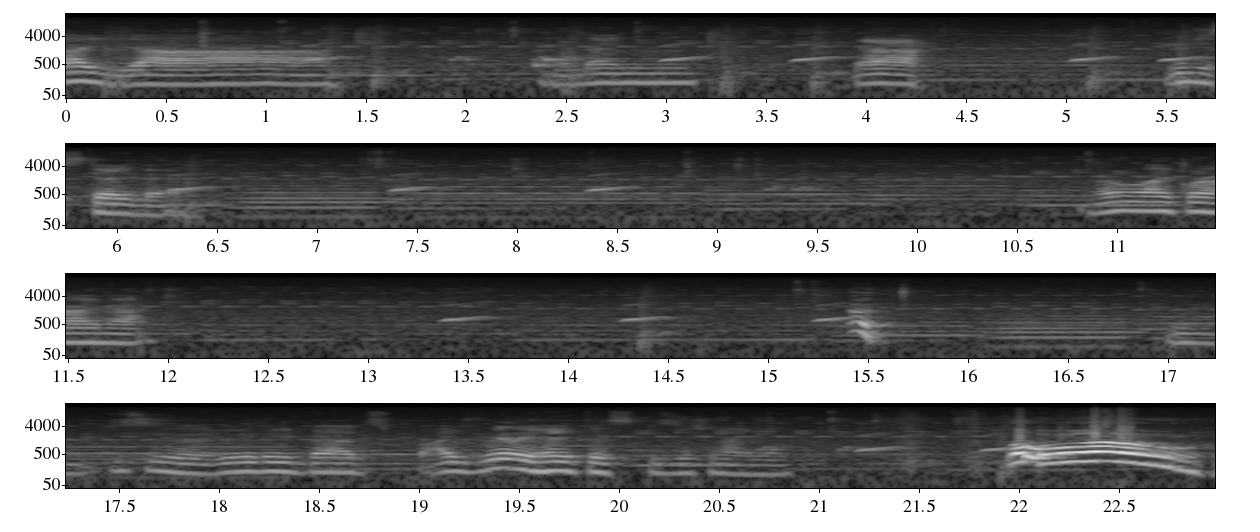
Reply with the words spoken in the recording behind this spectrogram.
Ah. And then, yeah. You just stay there. I don't like where I'm at. This is a really bad spot. I really hate this position I'm in. Whoa, whoa!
